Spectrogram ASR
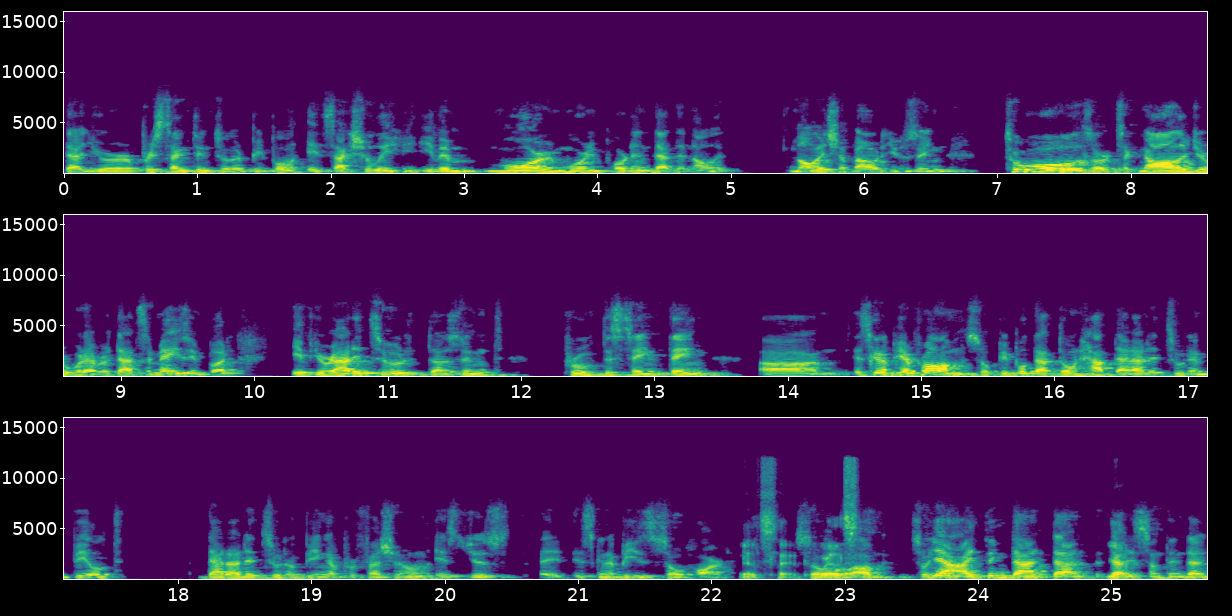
that you're presenting to other people it's actually even more and more important that the knowledge knowledge about using tools or technology or whatever. That's amazing but if your attitude doesn't prove the same thing um, it's going to be a problem. So people that don't have that attitude and build that attitude of being a professional is just it's going to be so hard. Well said. So, well said. Um, so yeah, I think that that yeah. that is something that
